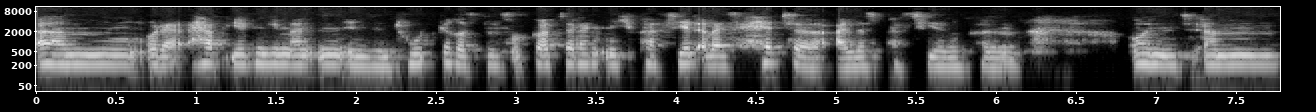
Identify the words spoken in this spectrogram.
ähm, oder habe irgendjemanden in den Tod gerissen. Das ist Gott sei Dank nicht passiert, aber es hätte alles passieren können. Und ähm,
